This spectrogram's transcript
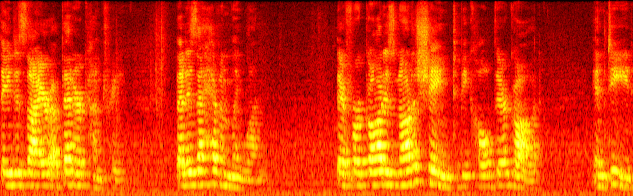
they desire a better country, that is a heavenly one. Therefore, God is not ashamed to be called their God. Indeed,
